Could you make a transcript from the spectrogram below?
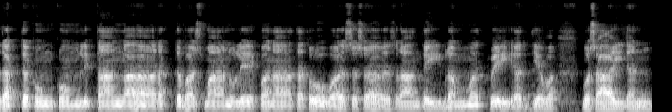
रक्तकुङ्कुं लिप्ताङ्गाः रक्तभस्मानुलेपना ततो वससहस्रान्ते ब्रह्मत्वे अद्य वसायिदन्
